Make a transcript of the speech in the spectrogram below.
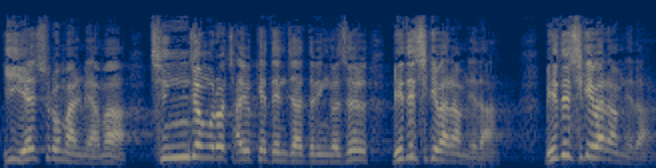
이 예수로 말미암아 진정으로 자유케 된 자들인 것을 믿으시기 바랍니다. 믿으시기 바랍니다.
